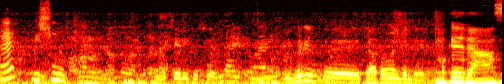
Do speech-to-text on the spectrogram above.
ഏ? വിഷ്ണു. നമുക്ക് രാസ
